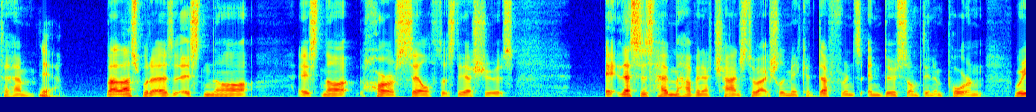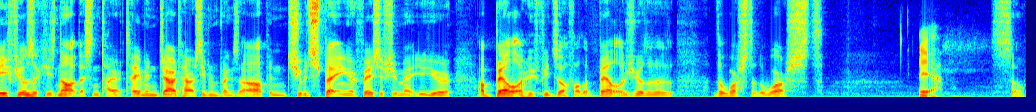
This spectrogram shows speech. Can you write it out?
to him. Yeah, That that's what it is. It's not. It's not herself that's the issue. It's. It, this is him having a chance to actually make a difference and do something important where he feels mm. like he's not this entire time. And Jared Harris even brings that up, and she would spit in your face if she met you. You're a belter who feeds off other belters. You're the the worst of the worst. yeah. So,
